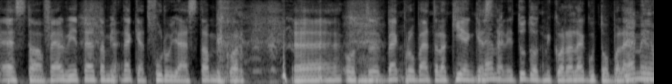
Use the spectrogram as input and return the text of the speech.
ezt a felvételt, amit neked furujáztam, mikor ö, ott megpróbáltalak kiengesztelni. Nem- Tudod, mikor a legutóbb a Nem én,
